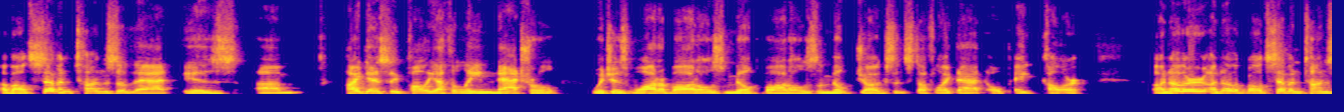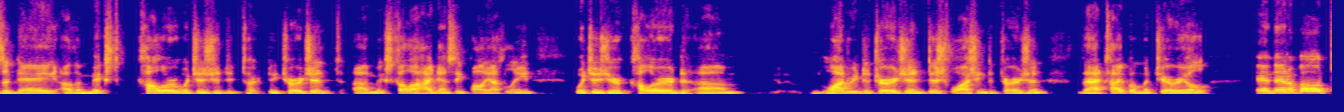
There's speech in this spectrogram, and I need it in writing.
About seven tons of that is um, high density polyethylene natural, which is water bottles, milk bottles, the milk jugs, and stuff like that, opaque color. Another another about seven tons a day of the mixed color, which is your deter- detergent, uh, mixed color high density polyethylene, which is your colored um, laundry detergent, dishwashing detergent, that type of material. And then about,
